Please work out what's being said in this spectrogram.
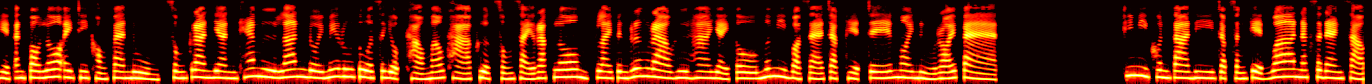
เหตุ unfollow IG ของแฟนหนุ่ม สงกรานต์ยันแค่มือลั่นโดยไม่รู้ตัวสยบข่าวเมาส์ขาเผือกสงสัยรักล่ม กลายเป็นเรื่องราวฮือฮาใหญ่โตเมื่อมีเบาะแสจากเพจเจ๊มอย 108 ที่มีคนตาดีจับสังเกตว่านักแสดงสาว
